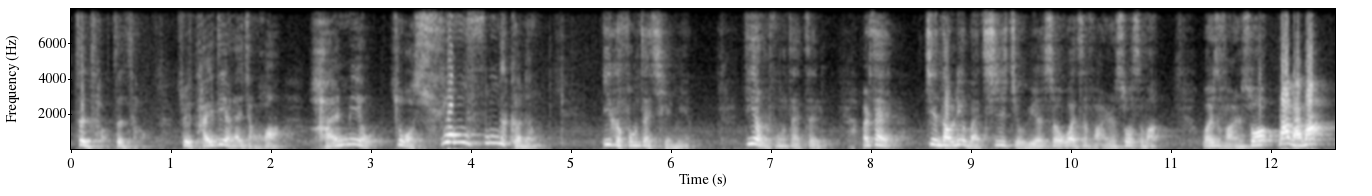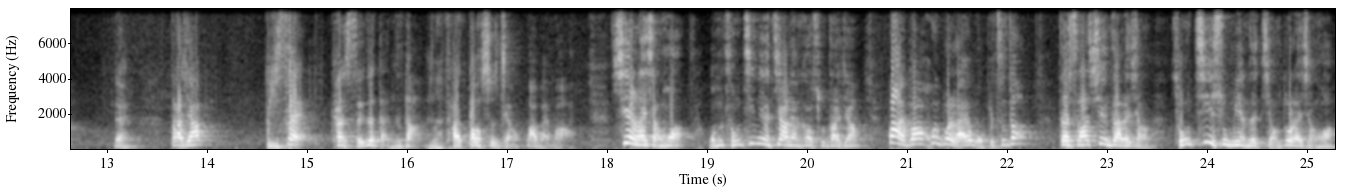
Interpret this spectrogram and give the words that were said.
正常正常。所以台电来讲的话，还没有做双峰的可能，一个峰在前面，第二个峰在这里。而在见到六百七十九元的时候，外资法人说什么？外资法人说八百八，对，大家比赛看谁的胆子大。那他当时讲八百八。现在来讲的话，我们从今天的价量告诉大家，八百八会不会来，我不知道。但是它现在来讲，从技术面的角度来讲的话，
